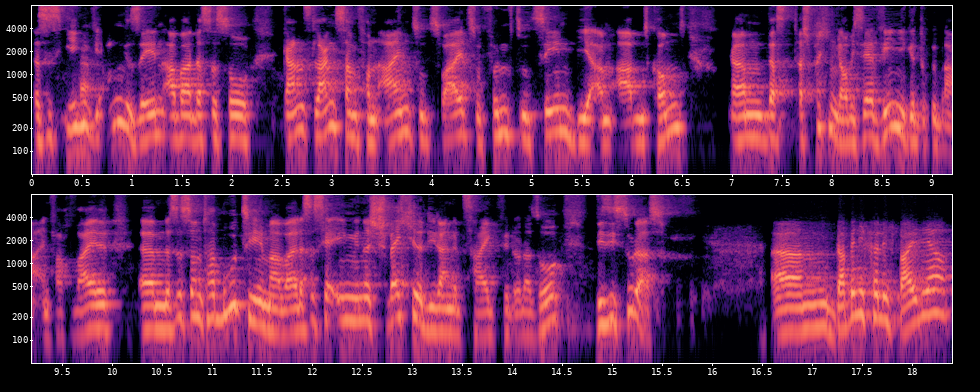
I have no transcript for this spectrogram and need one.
Das ist irgendwie ja. angesehen, aber dass es so ganz langsam von ein zu zwei zu fünf zu zehn Bier am Abend kommt, ähm, das, da sprechen, glaube ich, sehr wenige drüber einfach, weil ähm, das ist so ein Tabuthema, weil das ist ja irgendwie eine Schwäche, die dann gezeigt wird oder so. Wie siehst du das? Ähm, da bin ich völlig bei dir.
